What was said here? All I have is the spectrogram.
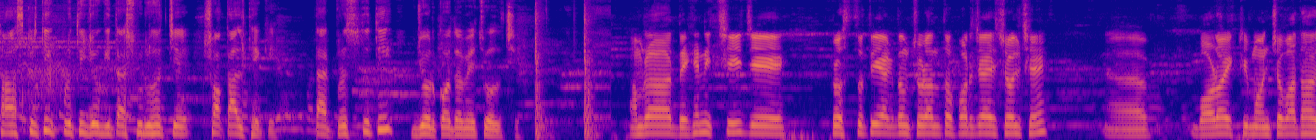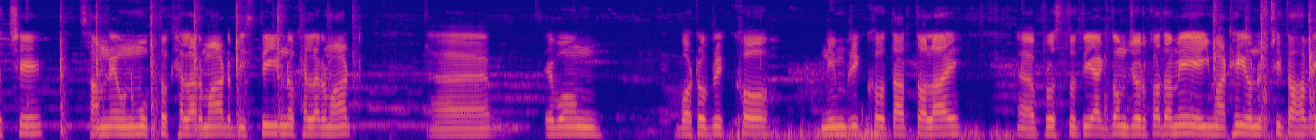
সাংস্কৃতিক প্রতিযোগিতা শুরু হচ্ছে সকাল থেকে। তার প্রস্তুতি জোর কদমে চলছে। আমরা দেখে নিচ্ছি যে প্রস্তুতি একদম চূড়ান্ত পর্যায়ে চলছে। বড় একটি মঞ্চ বাঁধা হচ্ছে। সামনে উন্মুক্ত খেলার মাঠ, বিস্তীর্ণ খেলার মাঠ। এবং বটবৃক্ষ, নিমবৃক্ষ তার তলায় প্রস্তুতি একদম জোর কদমে এই মাঠেই অনুষ্ঠিত হবে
